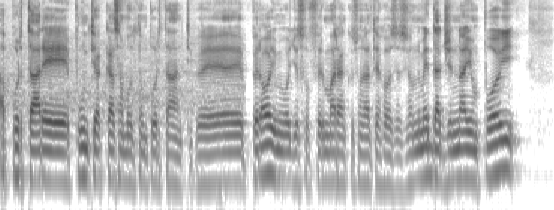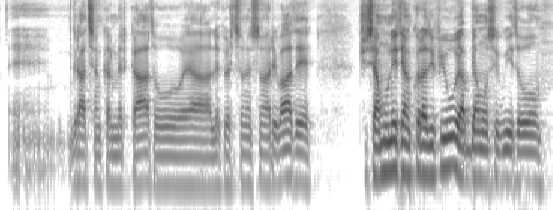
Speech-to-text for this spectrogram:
a portare punti a casa molto importanti, però io mi voglio soffermare anche su un'altra cosa, secondo me da gennaio in poi, eh, grazie anche al mercato e alle persone che sono arrivate, ci siamo uniti ancora di più e abbiamo seguito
